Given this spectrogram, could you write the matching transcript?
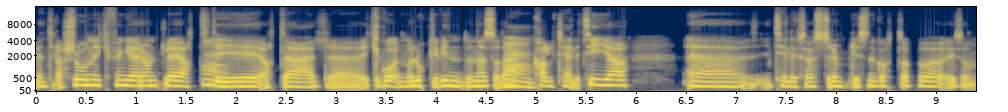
ventilasjonen ikke fungerer ordentlig, at, Mm. de, at det er, eh, ikke går an å lukke vinduene så det er Mm. kaldt hele tida. Eh, I tillegg så har strømprisene gått opp, og liksom,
